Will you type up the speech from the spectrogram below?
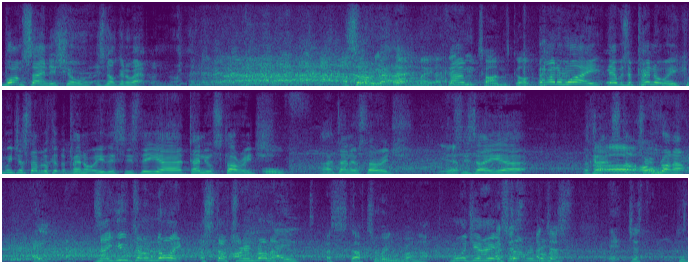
What I'm saying is, Seann, it's not going to happen. I Sorry about gone, that. mate. I think Um, your time's gone. By the way, there was a penalty. Can we just have a look at the penalty? This is the uh, Daniel Sturridge. Uh, Daniel Sturridge. Yeah. This is a uh, look at that Oh. stuttering Oh. run up. hate that. Now you don't like a stuttering run up. hate a stuttering run up. Why do you hate I a just, stuttering I run just, it just because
